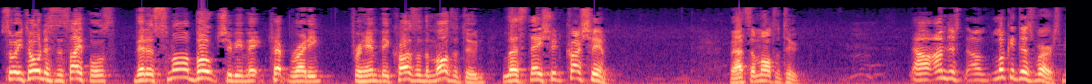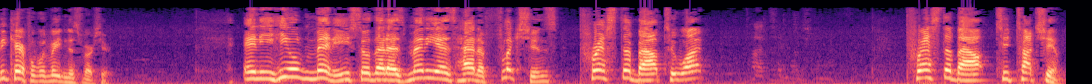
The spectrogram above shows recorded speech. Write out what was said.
So he told his disciples that a small boat should be kept ready for him because of the multitude, lest they should crush him. That's a multitude. Now, I'm just, now look at this verse. Be careful with reading this verse here. And he healed many, so that as many as had afflictions pressed about to what? Pressed about to touch him.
